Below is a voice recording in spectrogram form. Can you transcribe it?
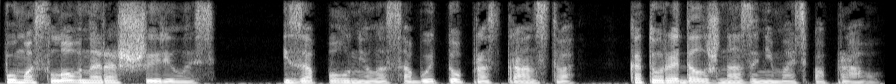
пума словно расширилась и заполнила собой то пространство, которое должна занимать по праву.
